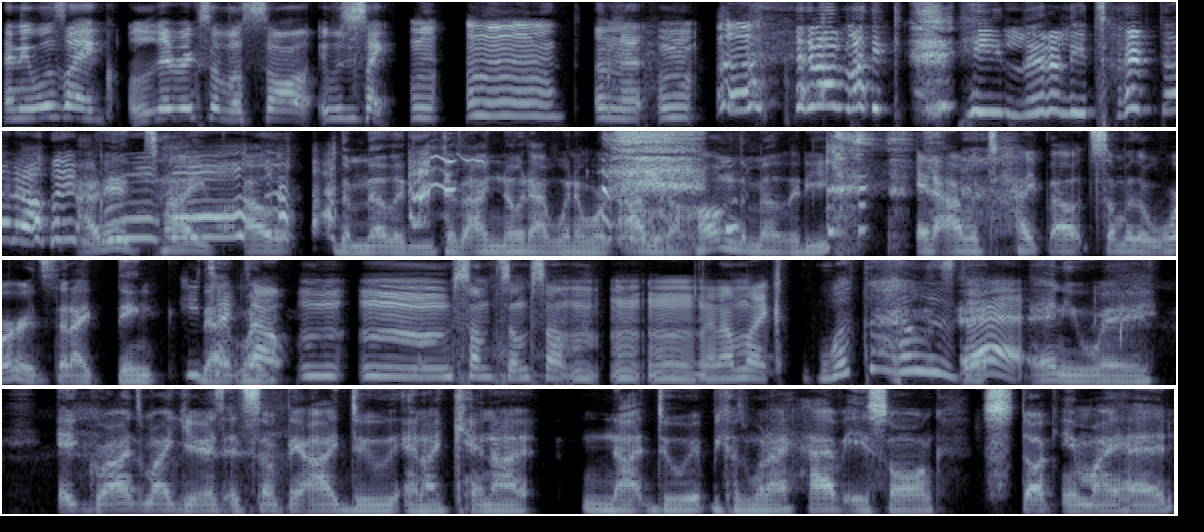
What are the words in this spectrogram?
and it was like lyrics of a song. It was just like, mm, mm, and, then, mm, mm. and I'm like, he literally typed that out. I didn't type out the melody because I know that wouldn't work. I would hum the melody and I would type out some of the words that I think He that typed might- out mm mm something something mm mm, and I'm like, what the hell is A- that? anyway, it grinds my gears. It's something I do and I cannot not do it because when I have a song stuck in my head,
